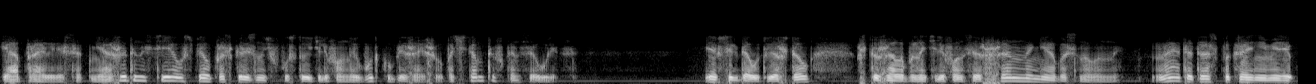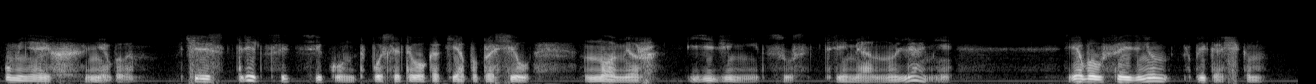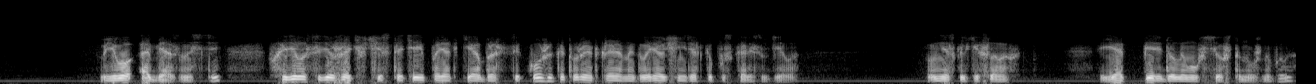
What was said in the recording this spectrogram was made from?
и оправились от неожиданности, я успел проскользнуть в пустую телефонную будку ближайшего почтамта в конце улицы. Я всегда утверждал, что жалобы на телефон совершенно необоснованы. На этот раз, по крайней мере, у меня их не было. Через 30 секунд после того, как я попросил номер единицу с тремя нулями, я был соединен с приказчиком. В его обязанности входило содержать в чистоте и порядке образцы кожи, которые, откровенно говоря, очень редко пускались в дело. В нескольких словах я передал ему все, что нужно было,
